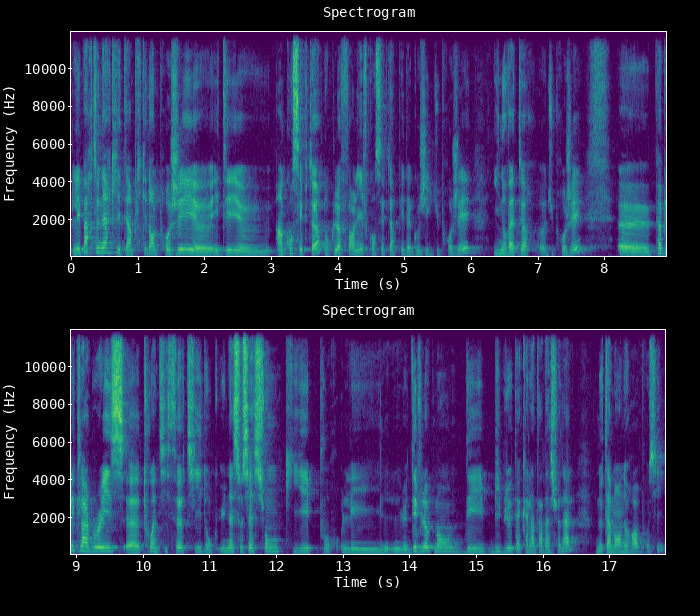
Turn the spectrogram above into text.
Les partenaires qui étaient impliqués dans le projet euh, étaient euh, un concepteur, donc Love for Live, concepteur pédagogique du projet, innovateur euh, du projet, Public Libraries 2030, donc une association qui est pour les, le développement des bibliothèques à l'international, notamment en Europe aussi,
